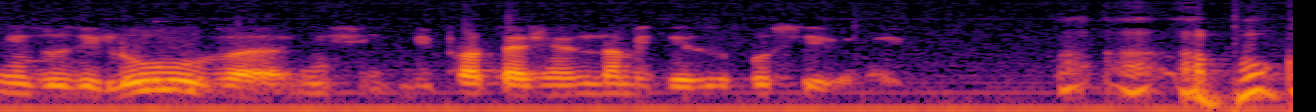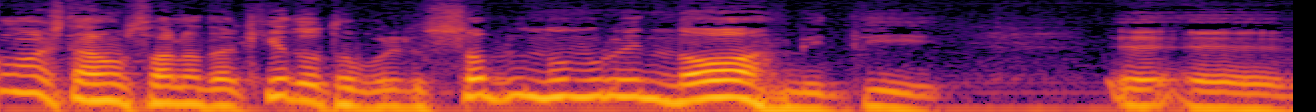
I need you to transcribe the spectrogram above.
indo de luva, enfim, me protegendo na medida do possível. Né? Há, há pouco nós estávamos falando aqui, doutor Murilo, sobre o número enorme de eh,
